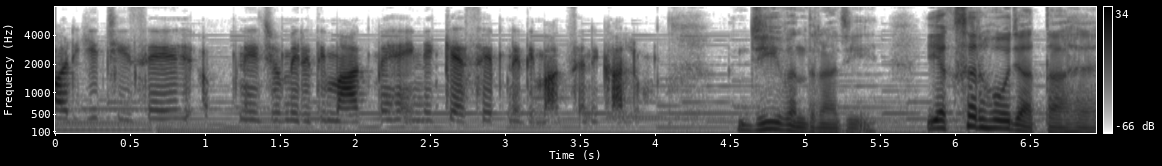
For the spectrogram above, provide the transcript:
और ये चीज़ें अपने जो मेरे दिमाग में है इन्हें कैसे अपने दिमाग से निकालूं? जी वंदना जी ये अक्सर हो जाता है।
